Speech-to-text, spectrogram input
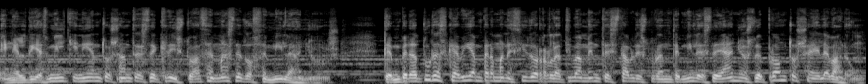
En el 10.500 a.C., hace más de 12.000 años, temperaturas que habían permanecido relativamente estables durante miles de años de pronto se elevaron.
